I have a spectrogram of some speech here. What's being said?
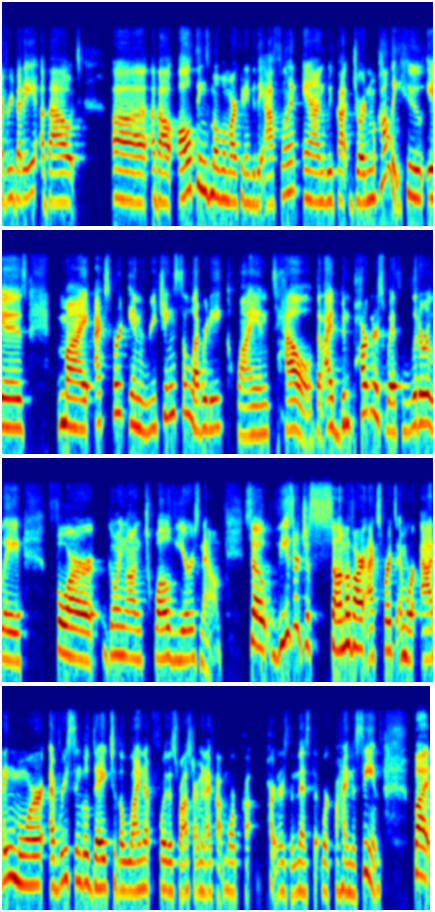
everybody about. Uh, about all things mobile marketing to the affluent. And we've got Jordan McAuley, who is my expert in reaching celebrity clientele that I've been partners with literally for going on 12 years now. So these are just some of our experts, and we're adding more every single day to the lineup for this roster. I mean, I've got more pro- partners than this that work behind the scenes, but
